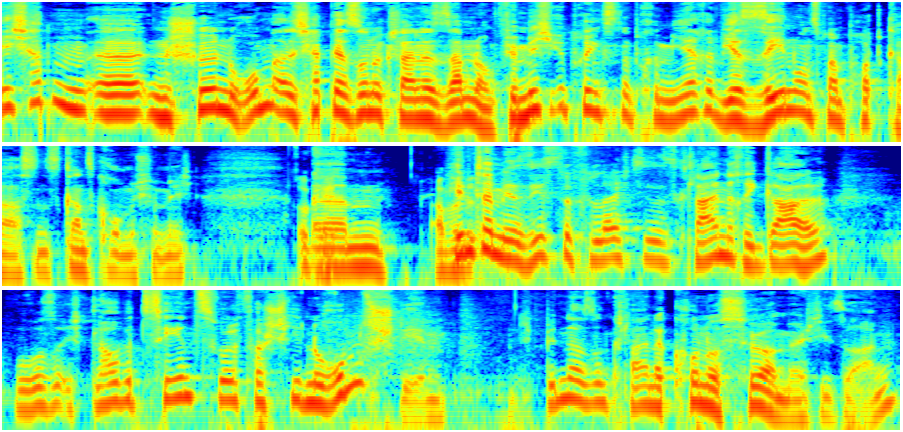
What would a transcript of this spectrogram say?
Ich habe einen, äh, einen schönen Rum, also ich habe ja so eine kleine Sammlung. Für mich übrigens eine Premiere. Wir sehen uns beim Podcasten, ist ganz komisch für mich. Okay. Ähm, Aber hinter mir siehst du vielleicht dieses kleine Regal, wo so, ich glaube, 10, 12 verschiedene Rums stehen. Ich bin da so ein kleiner Connoisseur, möchte ich sagen.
